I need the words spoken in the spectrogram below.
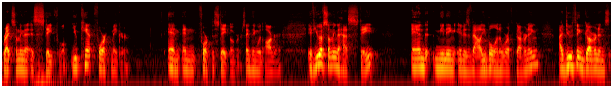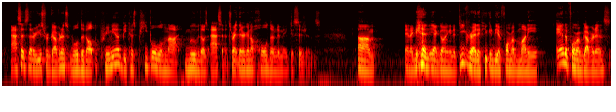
right, something that is stateful, you can't fork Maker and and fork the state over. Same thing with Augur. If you have something that has state and meaning it is valuable and worth governing, I do think governance assets that are used for governance will develop a premium because people will not move those assets, right? They're going to hold them to make decisions. Um, and again, yeah, going into Decred, if you can be a form of money and a form of governance,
